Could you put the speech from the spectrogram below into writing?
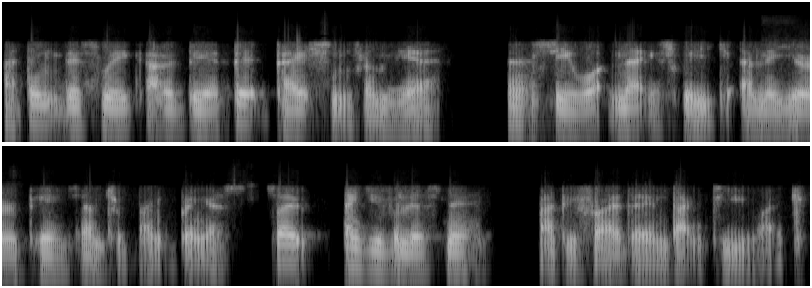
I think this week I would be a bit patient from here and see what next week and the European Central Bank bring us. So thank you for listening. Happy Friday, and back to you, Mike.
